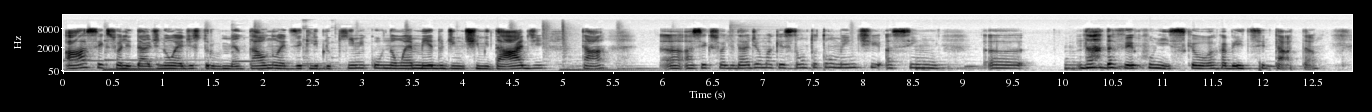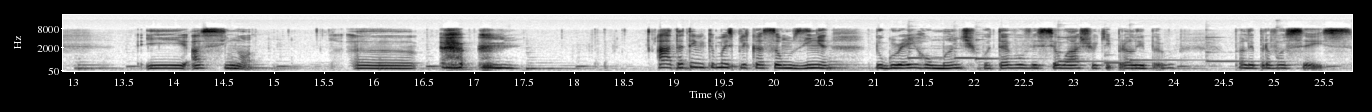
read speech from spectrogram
a sexualidade não é distúrbio mental, não é desequilíbrio químico, não é medo de intimidade, tá? A, sexualidade é uma questão totalmente, assim, uh, nada a ver com isso que eu acabei de citar, tá? E, assim, ó. Uh... ah, até tem aqui uma explicaçãozinha do Grey romântico, até vou ver se eu acho aqui para ler pra para ler para vocês.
